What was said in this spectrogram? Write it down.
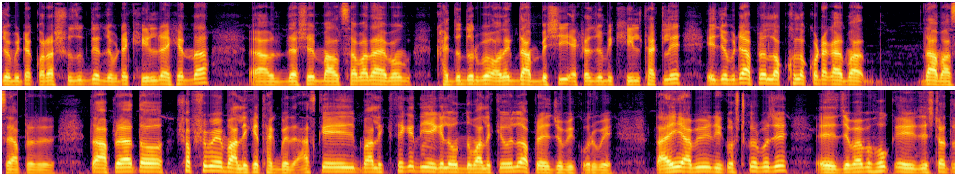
জমিটা করার সুযোগ দেন, জমিটা খিল রাখেন না। দেশের দেশের মালসামানা এবং খাদ্যদ্রব্য অনেক দাম বেশি, একটা জমি খিল থাকলে এই জমিটা আপনার লক্ষ লক্ষ টাকা দাম আছে আপনাদের। তো আপনারা তো সবসময় মালিকে থাকবেন। আজকে এই মালিক থেকে নিয়ে গেলে অন্য মালিককে হলেও আপনার জমি করবে। তাই আমি রিকোয়েস্ট করব যে যেভাবে হোক এই জিনিসটা তো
